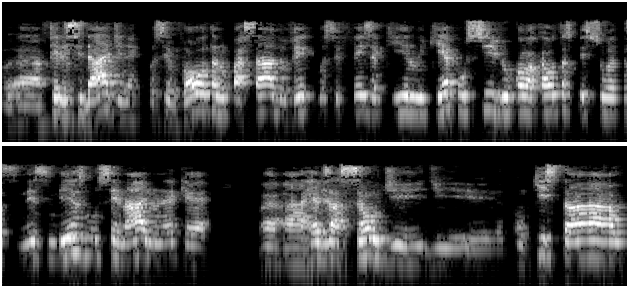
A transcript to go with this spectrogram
uh, felicidade, né, que você volta no passado, vê que você fez aquilo e que é possível colocar outras pessoas nesse mesmo cenário, né, que é a, a realização de, de conquistar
